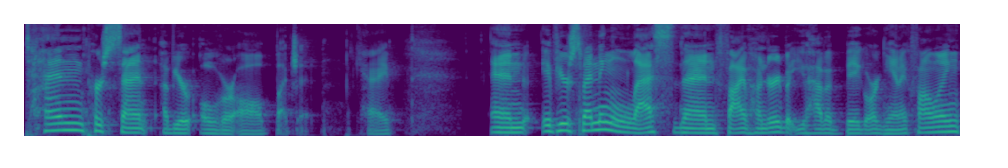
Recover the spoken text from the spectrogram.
10% of your overall budget. Okay. And if you're spending less than 500 but you have a big organic following,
